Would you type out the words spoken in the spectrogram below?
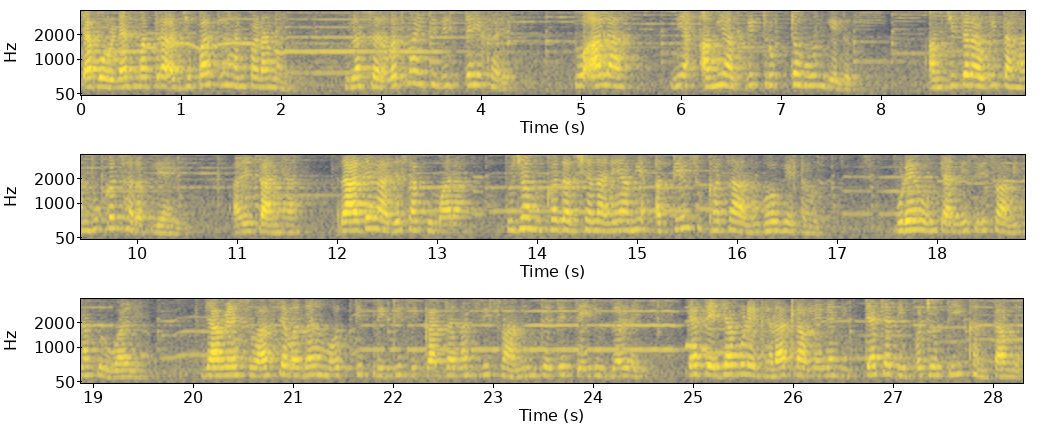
त्या बोलण्यात मात्र अजिबात लहानपणा नाही. तुला सर्वच माहिती दिसते हे खरे. तू आलास मी आम्ही अगदी तृप्त होऊन गेलो. आमची तर अवघी तहानभूकच हरपली आहे. अरे तान्ह्या राजा राजसा कुमारा तुझ्या मुखदर्शनाने आम्ही अतिव सुखाचा अनुभव घेत आहोत. पुढे होऊन त्यांनी श्री स्वामींना कुरवाळले. ज्यावेळेस सुहास्य वदन होत ती प्रीती स्वीकारताना श्री स्वामींचे ते तेज उजळले. त्या तेजापुढे घरात लावलेल्या नित्याच्या दीपज्योतीही खंतावल्या.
